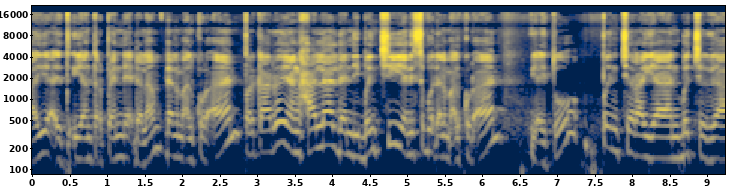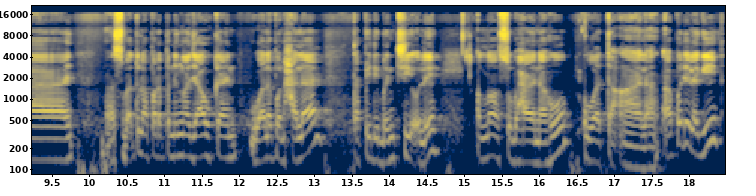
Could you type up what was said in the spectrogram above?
Ayat yang terpendek dalam dalam Al-Quran. Perkara yang halal dan dibenci yang disebut dalam Al-Quran. Iaitu penceraian, bercerai. Ha, sebab itulah para pendengar jauhkan. Walaupun halal. Tapi dibenci oleh Allah subhanahu wa ta'ala. Apa dia lagi?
